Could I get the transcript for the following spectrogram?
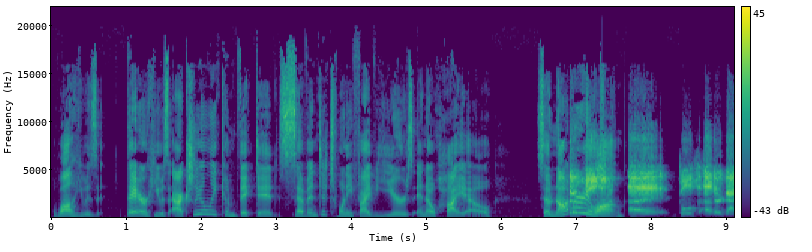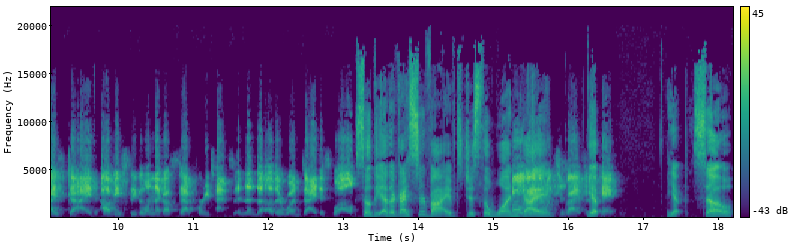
while he was there, he was actually only convicted seven to twenty-five years in Ohio. So not So very both, long. Uh, both other guys died. Obviously, the one that got stabbed forty times, and then the other one died as well. So the other guy survived. Just the one Oh, the guy. other one survived. Yep. Okay. Yep. So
